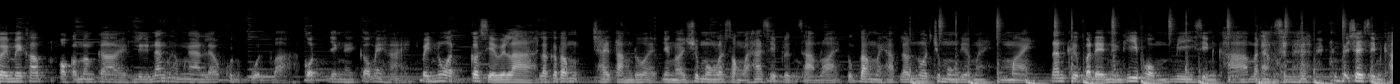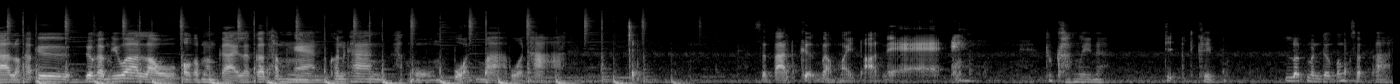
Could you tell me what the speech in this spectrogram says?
เคยไหมครับ ออกกำลังกายหรือนั่งทำงานแล้วคุณปวดบ่ากดยังไงก็ไม่หาย ไปนวดก็เสียเวลาแล้วก็ต้องใช้ตังค์ด้วย อย่างน้อยชั่วโมงละ 250หรือ300 ถูกต้องไหมครับ แล้วนวดชั่วโมงเดียวไหมไม่ นั่นคือประเด็นหนึ่งที่ผมมีสินค้ามานำเสนอ ไม่ใช่สินค้าหรอกครับ คือด้วยความที่ว่าเราออกกำลังกายแล้วก็ทำงานค่อนข้างหักโหมปวดบ่าปวดขาสตาร์ทเครื่องแบบใหม่ตอนแน่ทุกครั้งเลยนะ ที่อัดคลิปรถมันจะต้องสตาร์ท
